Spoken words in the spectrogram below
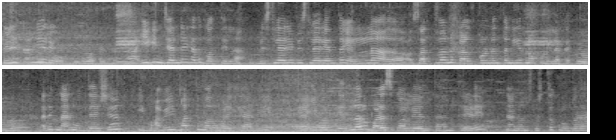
ಫಿಲ್ಟರ್ ನೀರು. ಈಗಿನ ಜನರಿಗೆ ಅದು ಗೊತ್ತಿಲ್ಲ. ಬಿಸ್ಲೇರಿ ಬಿಸ್ಲೇರಿ ಅಂತ ಎಲ್ಲ ಸತ್ವನ ಕಳ್ಕೊಂಡಂತ ನೀರು ನಾವು ಕುಡಿಲಕತ್ತೀವಿ. ಅದಕ್ಕೆ ನನ್ನ ಉದ್ದೇಶ ಈ ಬಾವಿ ಮತ್ತೆ ಮರುಬಳಕೆ ಆಗಲಿ ಈ ಒಂದು ಎಲ್ಲರೂ ಬಳಸ್ಕೊಳ್ಳಿ ಅಂತ ಅಂತ ಹೇಳಿ ನಾನು ಒಂದು ಪುಸ್ತಕ ರೂಪದಾಗ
